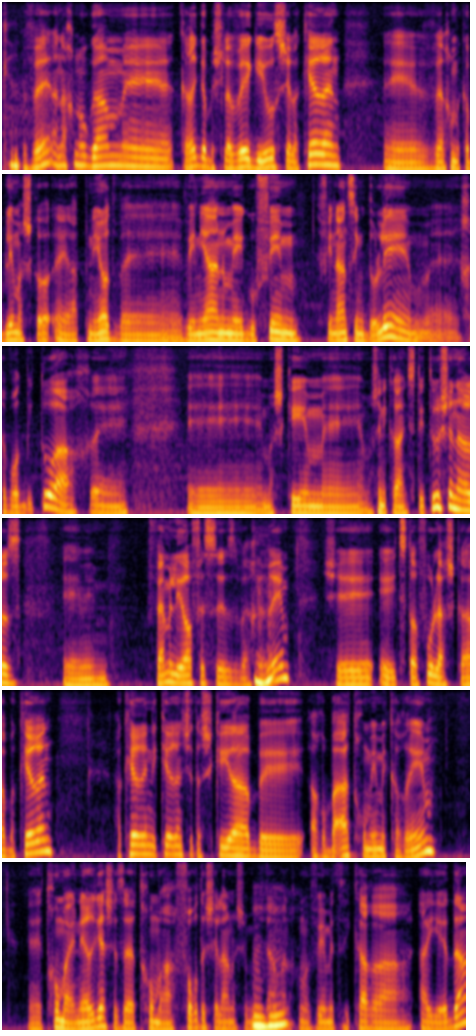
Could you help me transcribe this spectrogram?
כן. ואנחנו גם uh, כרגע בשלבי גיוס של הקרן, uh, ואנחנו מקבלים השקע, uh, הפניות ו, ועניין מגופים פיננסיים גדולים, uh, חברות ביטוח, uh, uh, משקיעים, uh, מה שנקרא institutionals, uh, family offices ואחרים, שהצטרפו להשקעה בקרן. הקרן היא קרן שתשקיע בארבעה תחומים עיקריים. אה, תחום האנרגיה, שזה התחום הפורטה שלנו, שמשם מהמם. אנחנו מביאים את עיקר ה- הידע.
